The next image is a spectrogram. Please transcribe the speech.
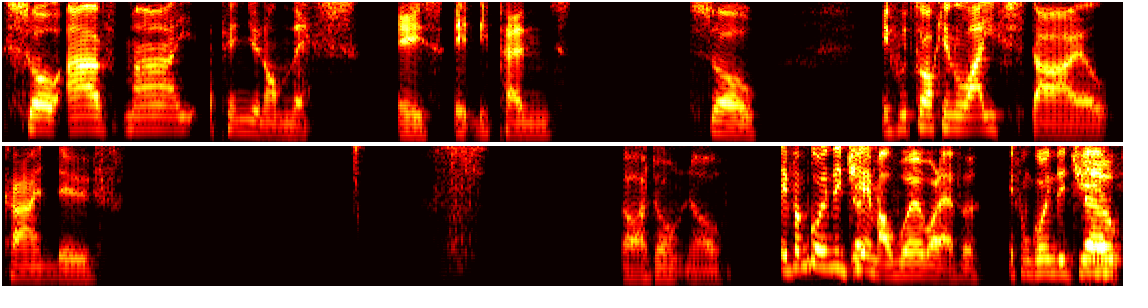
so I've my opinion on this is it depends. So if we're talking lifestyle kind of oh, I don't know. If I'm going to the gym, I'll wear whatever. If I'm going to the gym, So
